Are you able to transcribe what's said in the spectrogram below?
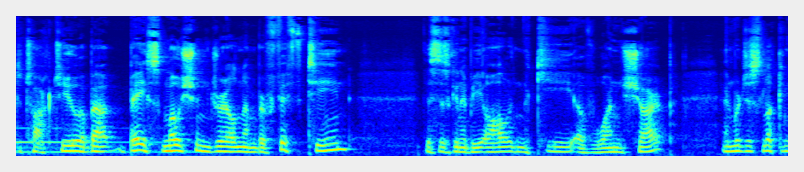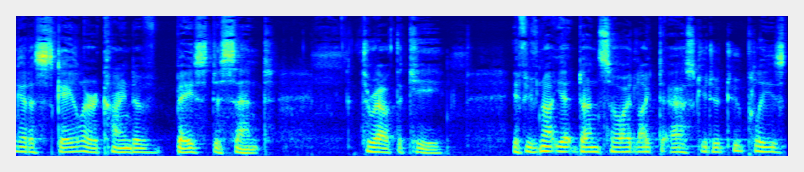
like to talk to you about bass motion drill number 15. This is going to be all in the key of one sharp, and we're just looking at a scalar kind of bass descent throughout the key. If you've not yet done so, I'd like to ask you to do please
